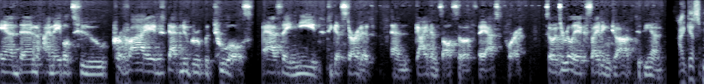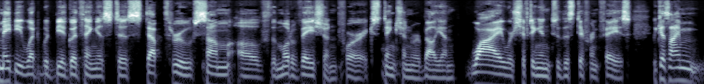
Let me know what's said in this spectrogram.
and then I'm able to provide that new group with tools as they need to get started and guidance also if they ask for it. So it's a really exciting job to be in. I guess maybe what would be a good thing is to step through some of the motivation for Extinction Rebellion, why we're shifting into this different phase. Because I'm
